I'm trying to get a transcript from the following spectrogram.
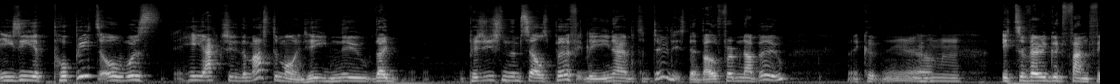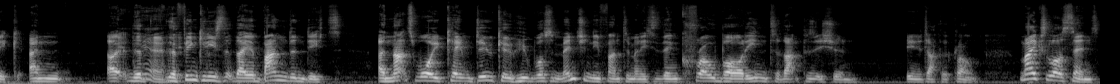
Is he a puppet, or was he actually the mastermind? He knew they positioned themselves perfectly in able to do this. They're both from Naboo. They could, you know. It's a very good fanfic, and uh, the Yeah. the thinking is that they abandoned it, and that's why Count Dooku, who wasn't mentioned in Phantom Menace, is then crowbarred into that position in Attack of the Clones. Makes a lot of sense.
